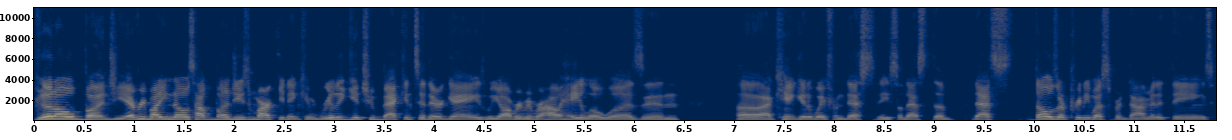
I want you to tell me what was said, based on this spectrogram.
Good old Bungie. Everybody knows how Bungie's marketing can really get you back into their games. We all remember how Halo was, and uh, I can't get away from Destiny. So that's the that's those are pretty much the predominant things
